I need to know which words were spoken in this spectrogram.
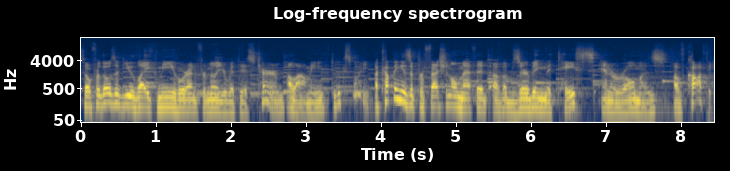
So for those of you like me who are unfamiliar with this term, allow me to explain. A cupping is a professional method of observing the tastes and aromas of coffee.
